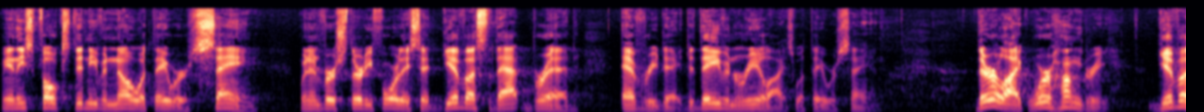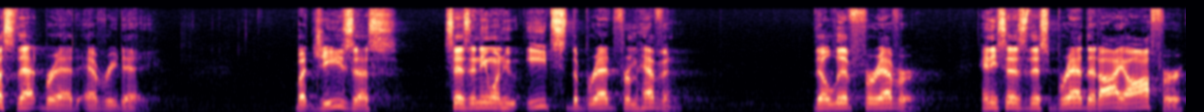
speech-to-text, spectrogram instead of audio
I mean, these folks didn't even know what they were saying when in verse 34 they said, Give us that bread every day. Did they even realize what they were saying? They're like, We're hungry. Give us that bread every day. But Jesus says, Anyone who eats the bread from heaven, they'll live forever. And he says, This bread that I offer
